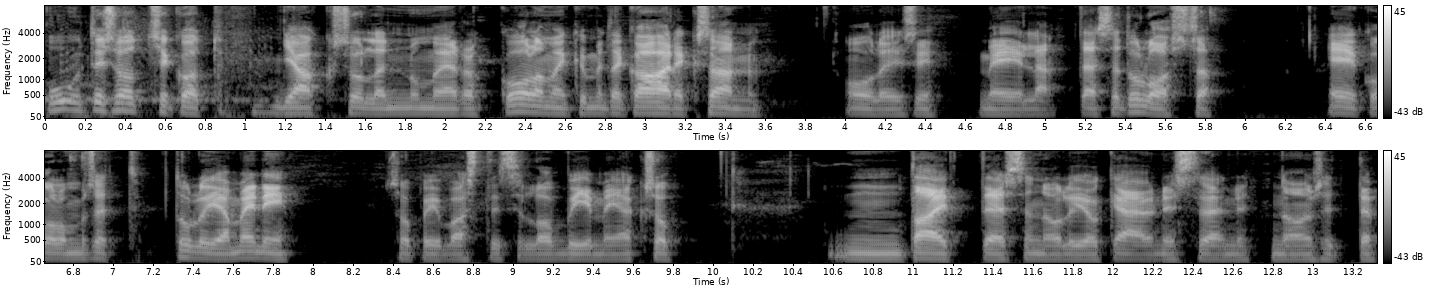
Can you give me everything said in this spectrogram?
Uutisotsikot jaksolle numero 38 olisi meillä tässä tulossa. E3 tuli ja meni sopivasti silloin viime jakso mm, taitteessa ne oli jo käynnissä ja nyt ne on sitten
